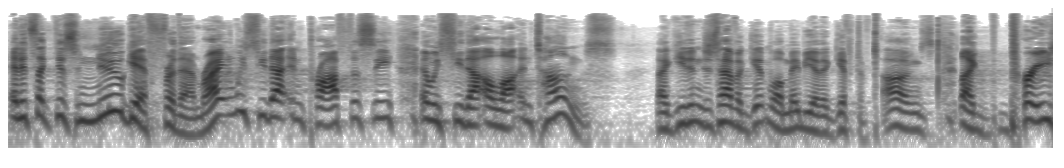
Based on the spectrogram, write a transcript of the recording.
and it's like this new gift for them, right? And we see that in prophecy, and we see that a lot in tongues. Like you didn't just have a gift, well, maybe you had a gift of tongues, like pre,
